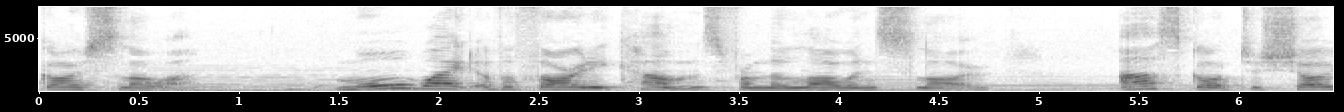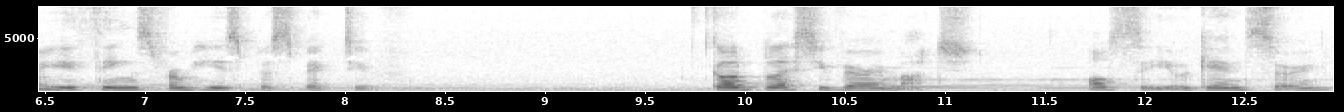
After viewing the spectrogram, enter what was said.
go slower. More weight of authority comes from the low and slow. Ask God to show you things from His perspective. God bless you very much. I'll see you again soon.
